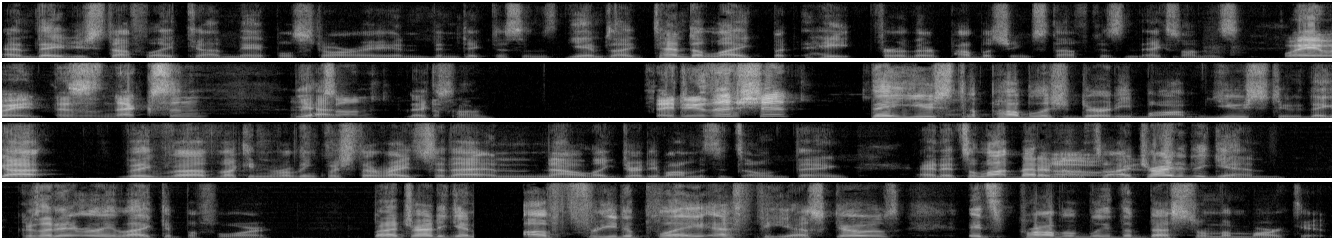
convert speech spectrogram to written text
And they do stuff like uh, Maple Story and Vindictus and games I tend to like but hate for their publishing stuff because Nexon is Wait, wait, this is Nexon. Yeah, Nexon? Nexon. They do this shit? They used to publish Dirty Bomb. Used to. They got they've uh, fucking relinquished their rights to that, and now like Dirty Bomb is its own thing, and it's a lot better now. Oh, So I tried it again because I didn't really like it before, but I tried again. A free to play FPS goes, it's probably the best on the market.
